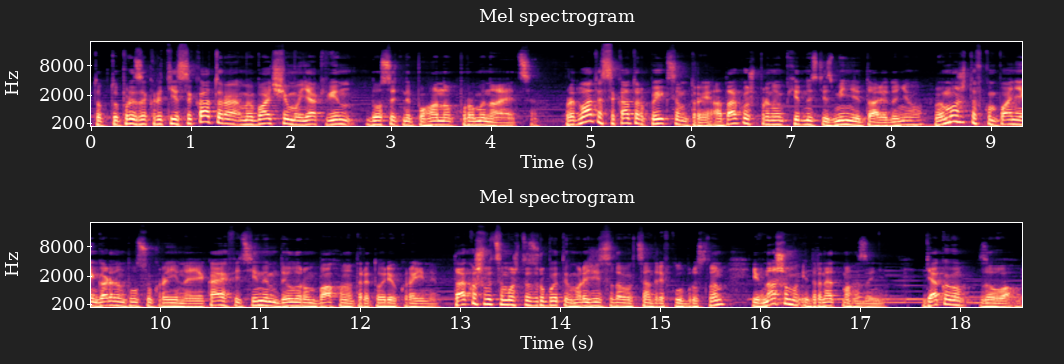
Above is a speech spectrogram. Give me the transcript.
Тобто при закритті секатора ми бачимо, як він досить непогано проминається. Придбати секатор PXM3, а також при необхідності змінні деталі до нього, ви можете в компанії Garden Tools Україна, яка є офіційним дилером Баху на території України. Також ви це можете зробити в мережі садових центрів клуб Руслин і в нашому інтернет-магазині. Дякую вам за увагу!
